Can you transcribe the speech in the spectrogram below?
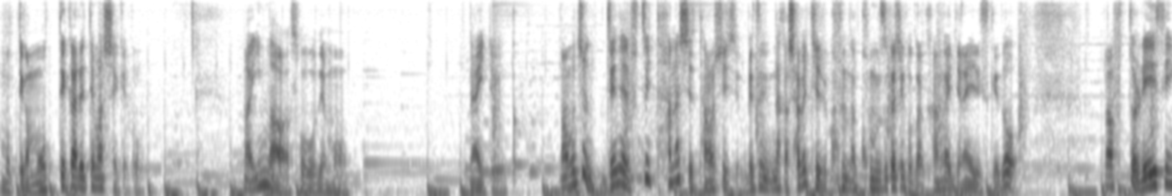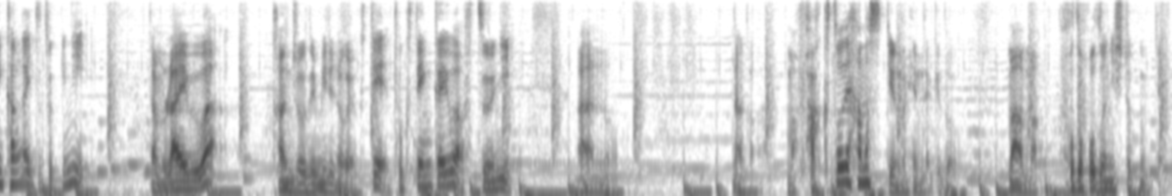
持ってか持ってかれてましたけどまあ今はそうでもないというかまあもちろん全然普通に話して楽しいですよ別になんか喋ってるこんな小難しいことは考えてないですけどまあふと冷静に考えた時に多分ライブは感情で見るのがよくて特典会は普通にあのなんかまあファクトで話すっていうのも変だけどまあまあほどほどにしとくみたいな。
